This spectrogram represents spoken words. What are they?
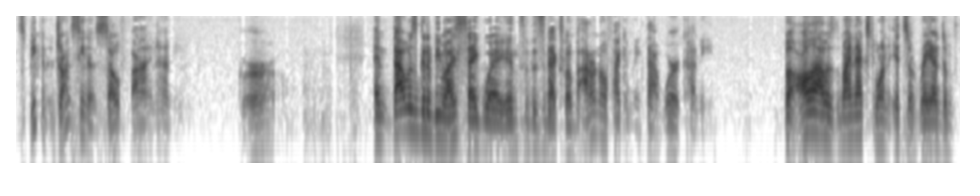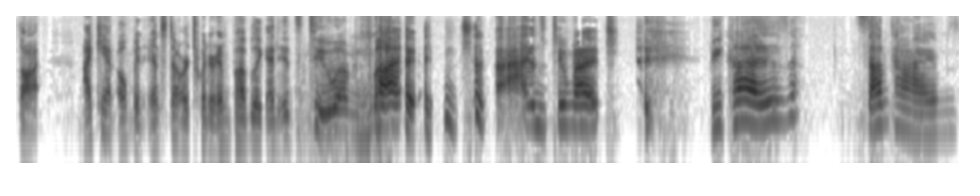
speaking of, John Cena is so fine, honey. Girl. And that was going to be my segue into this next one, but I don't know if I can make that work, honey. But all I was, my next one, it's a random thought. I can't open Insta or Twitter in public, and it's too much. it's too much. Because sometimes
